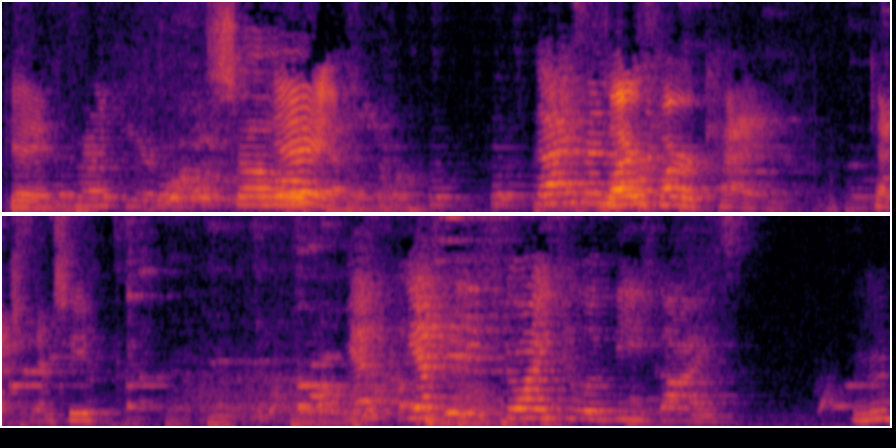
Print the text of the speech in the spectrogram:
Okay. Right here. So Okay. Guys, I know. Fire, fire, cat. Catch fancy. We have, we have to destroy two of these guys. Mm-hmm.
